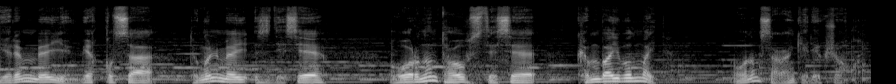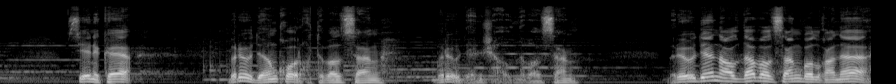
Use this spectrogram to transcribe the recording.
Ерінбей еңбек қылса түңілмей іздесе орнын тауып істесе кім бай болмайды? Оның саған керек жоқ. Сенікі біреуден қорқытып алсаң біреуден жалынып алсаң біреуден алдап алсаң болғаны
